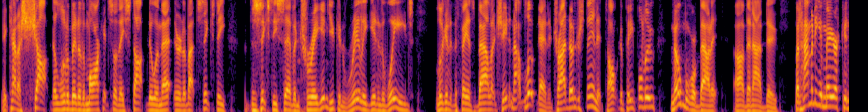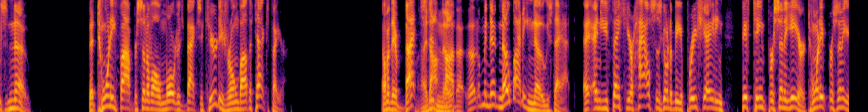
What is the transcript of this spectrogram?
It kind of shocked a little bit of the market, so they stopped doing that. They're at about 60 to 67 trillion. You can really get in the weeds looking at the Fed's balance sheet, and I've looked at it, tried to understand it, talked to people who know more about it uh, than I do. But how many Americans know that 25% of all mortgage-backed securities are owned by the taxpayer? I mean, they're backstopped by the. I mean, nobody knows that. And you think your house is going to be appreciating 15% a year, 20% a year.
